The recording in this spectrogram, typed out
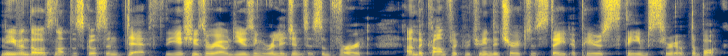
And even though it's not discussed in depth, the issues around using religion to subvert and the conflict between the church and state appears themes throughout the book.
